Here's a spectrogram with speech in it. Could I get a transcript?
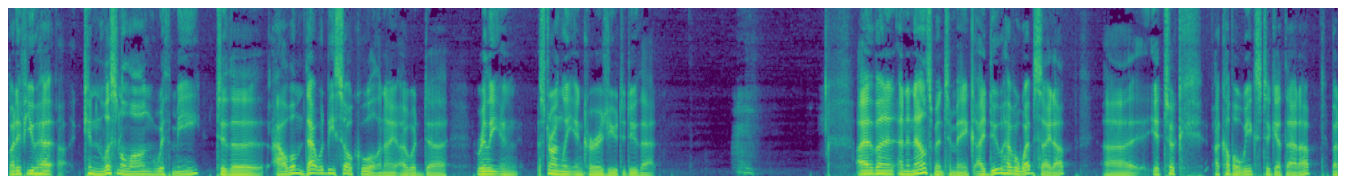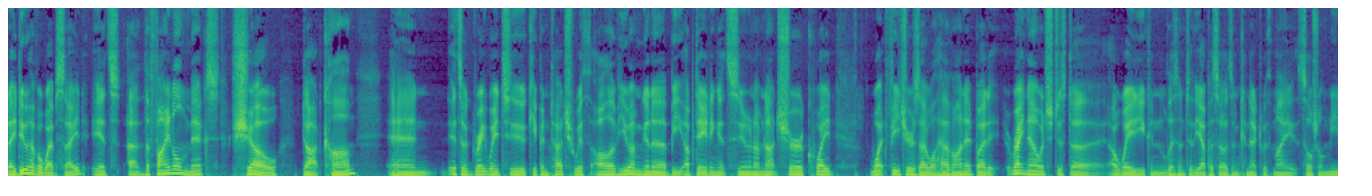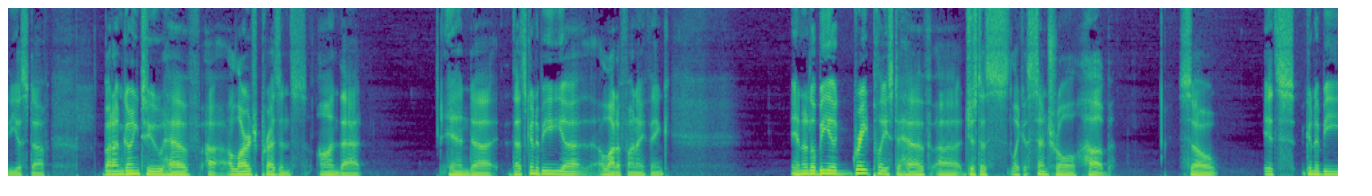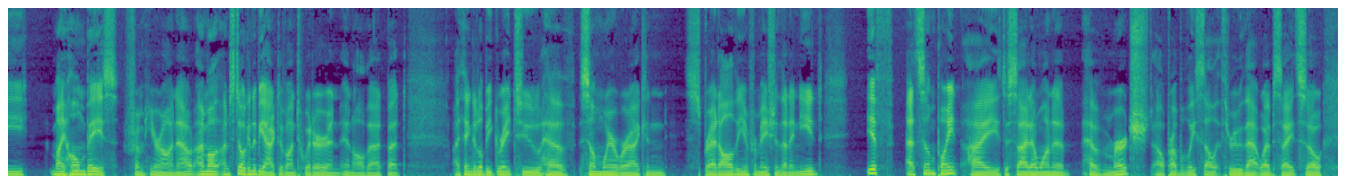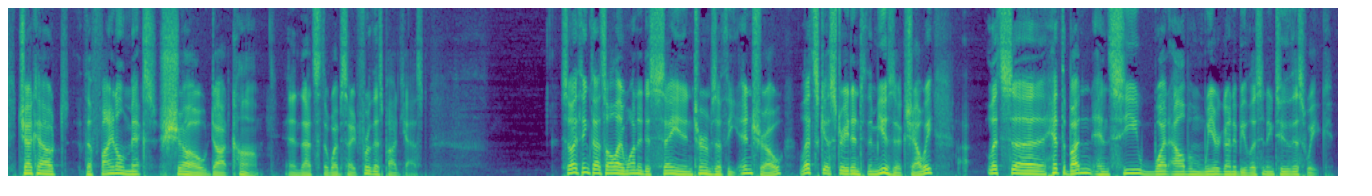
But if you ha- can listen along with me to the album, that would be so cool, and I I would uh, really in, strongly encourage you to do that. I have an, an, announcement to make. I do have a website up. Uh, it took a couple weeks to get that up, but I do have a website. It's uh, thefinalmixshow.com, and it's a great way to keep in touch with all of you. I'm going to be updating it soon. I'm not sure quite what features I will have on it, but it, right now it's just a, a way you can listen to the episodes and connect with my social media stuff. But I'm going to have a, a large presence on that, and uh, that's going to be uh, a lot of fun, I think. And it'll be a great place to have uh, just a like a central hub. So it's going to be my home base from here on out. I'm I'm still going to be active on Twitter and and all that, but I think it'll be great to have somewhere where I can spread all the information that I need. If at some point I decide I want to have merch, I'll probably sell it through that website. So check out thefinalmixshow.com and that's the website for this podcast. So I think that's all I wanted to say in terms of the intro. Let's get straight into the music, shall we? Let's uh, hit the button and see what album we are going to be listening to this week.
